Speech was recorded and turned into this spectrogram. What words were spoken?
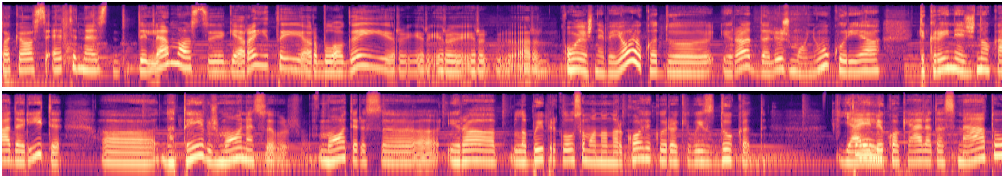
tokios etinės dilemos, gerai tai ar blogai ir, ir, ir, ir ar... O aš nebejoju, kad e, yra dalis žmonių, kurie tikrai nežino, ką daryti. Na taip, žmonės, moteris e, yra labai priklausoma nuo narkotikų ir akivaizdu, kad jai tai. liko keletas metų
